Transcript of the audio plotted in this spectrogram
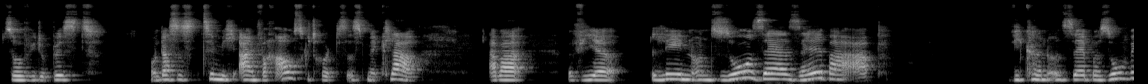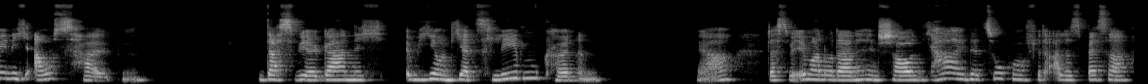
so wie du bist. Und das ist ziemlich einfach ausgedrückt, das ist mir klar. Aber wir lehnen uns so sehr selber ab wir können uns selber so wenig aushalten, dass wir gar nicht im Hier und Jetzt leben können. Ja, dass wir immer nur dahin schauen, ja, in der Zukunft wird alles besser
